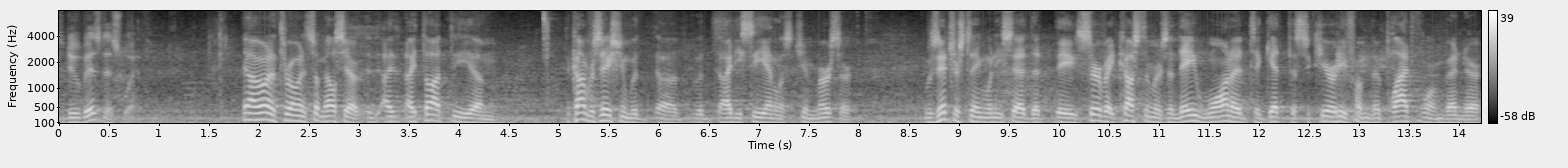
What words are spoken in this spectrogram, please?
to do business with. Yeah, I want to throw in something else here. I, I thought the, um, the conversation with, uh, with IDC analyst Jim Mercer was interesting when he said that they surveyed customers and they wanted to get the security from their platform vendor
